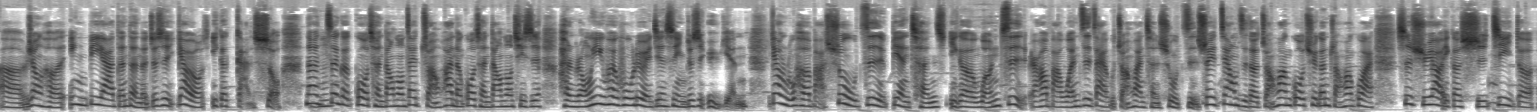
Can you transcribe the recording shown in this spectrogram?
呃任何硬币啊等等的，就是要。要有一个感受，那这个过程当中，在转换的过程当中，其实很容易会忽略一件事情，就是语言要如何把数字变成一个文字，然后把文字再转换成数字。所以这样子的转换过去跟转换过来，是需要一个实际的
